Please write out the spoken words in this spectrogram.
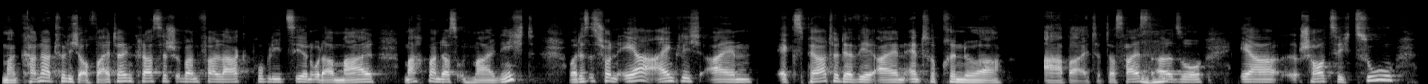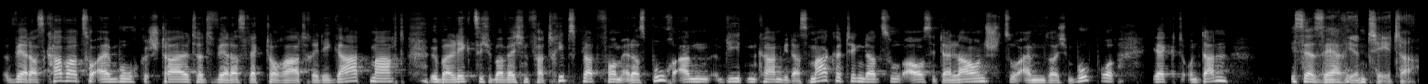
Man kann natürlich auch weiterhin klassisch über einen Verlag publizieren oder mal macht man das und mal nicht. Aber das ist schon eher eigentlich ein Experte, der wie ein Entrepreneur arbeitet. Das heißt mhm. also, er schaut sich zu, wer das Cover zu einem Buch gestaltet, wer das Lektorat Redigat macht, überlegt sich, über welchen Vertriebsplattform er das Buch anbieten kann, wie das Marketing dazu aussieht, der Launch zu einem solchen Buchprojekt und dann ist er Serientäter.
